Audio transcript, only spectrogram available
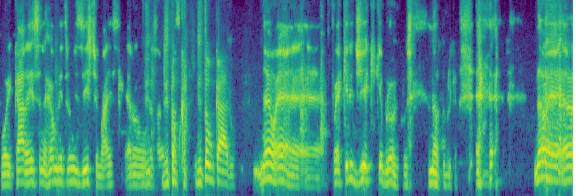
foi. Cara, esse realmente não existe mais. Era um De, de tão, de tão caro. Não, é, é, Foi aquele dia que quebrou, inclusive. Não, tô brincando. É, não, é. Era,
